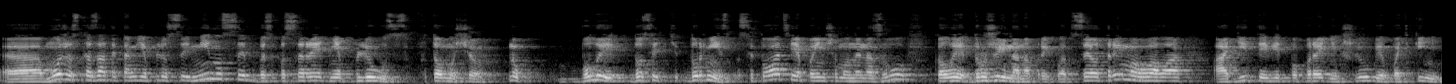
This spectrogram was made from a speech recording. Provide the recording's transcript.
Е, можу сказати, там є плюси і мінуси. Безпосередньо плюс в тому, що ну. Були досить дурні ситуації, я по-іншому не назву, коли дружина, наприклад, все отримувала, а діти від попередніх шлюбів, батьки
